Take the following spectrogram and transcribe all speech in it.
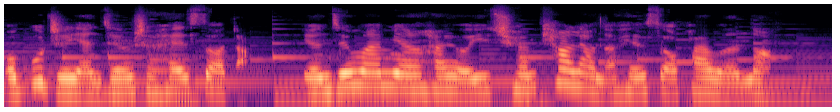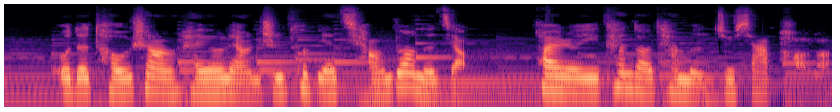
我不止眼睛是黑色的，眼睛外面还有一圈漂亮的黑色花纹呢。我的头上还有两只特别强壮的角，坏人一看到它们就吓跑了。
